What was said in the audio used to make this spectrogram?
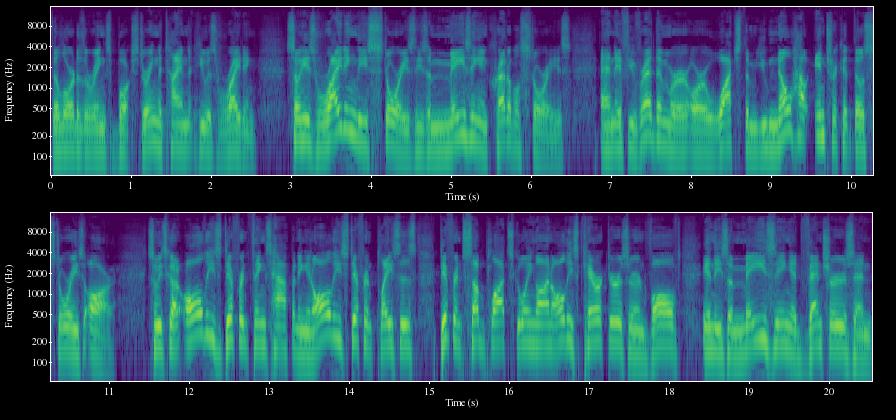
the Lord of the Rings books, during the time that he was writing. So he's writing these stories, these amazing, incredible stories. And if you've read them or, or watched them, you know how intricate those stories are. So he's got all these different things happening in all these different places, different subplots going on. All these characters are involved in these amazing adventures and,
